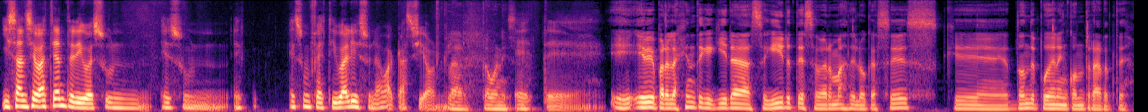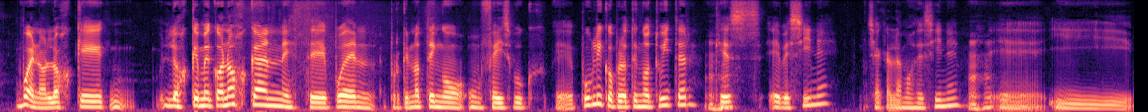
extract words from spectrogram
Y San Sebastián, te digo, es un... Es un es un festival y es una vacación. Claro, está buenísimo. Este... Eh, Eve, para la gente que quiera seguirte, saber más de lo que haces, que, ¿dónde pueden encontrarte? Bueno, los que los que me conozcan este, pueden, porque no tengo un Facebook eh, público, pero tengo Twitter, que es Evecine, ya que hablamos de cine, eh, y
